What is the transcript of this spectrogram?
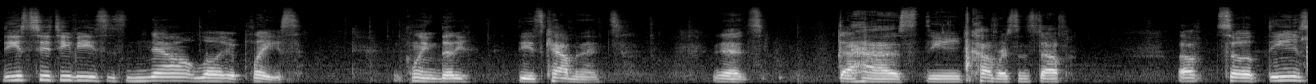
these two TVs is now loaded place, including the these cabinets. That's that has the covers and stuff. Uh, so these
